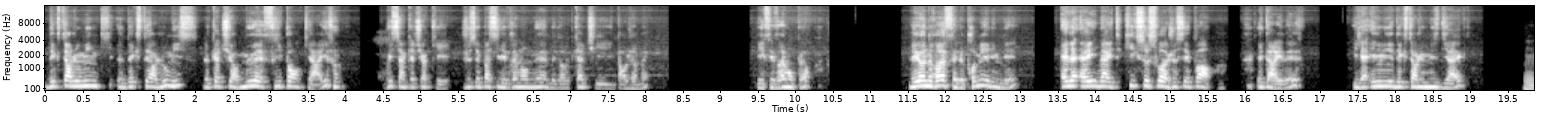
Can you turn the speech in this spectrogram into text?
Dexter, Lumin, euh, Dexter Loomis, le catcheur muet flippant qui arrive. Oui, c'est un catcheur qui est. Je sais pas s'il est vraiment muet, mais dans le catch, il parle jamais. Et il fait vraiment peur. Léon Ruff est le premier éliminé. LA Knight, qui que ce soit, je sais pas, est arrivé. Il a éliminé Dexter Loomis direct. Mm.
